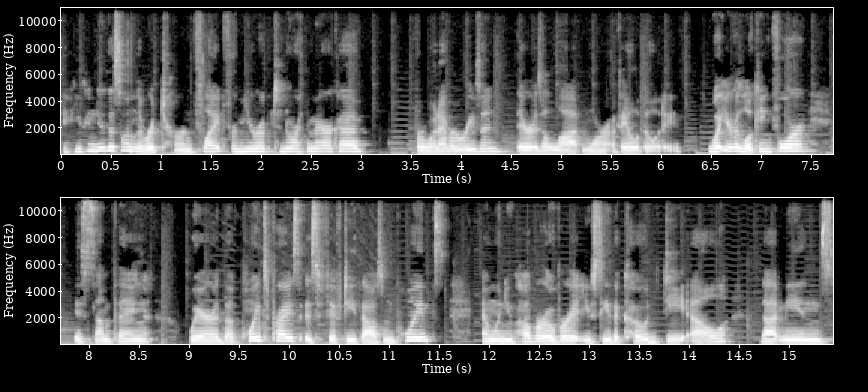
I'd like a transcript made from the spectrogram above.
if you can do this on the return flight from Europe to North America, for whatever reason, there is a lot more availability. What you're looking for is something where the points price is 50,000 points, and when you hover over it, you see the code DL. That means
